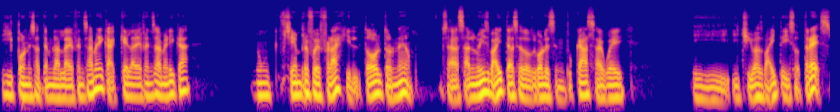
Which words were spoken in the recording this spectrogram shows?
y pones a temblar la defensa de América, que la defensa de América nun- siempre fue frágil todo el torneo. O sea, San Luis va y te hace dos goles en tu casa, güey. Y, y Chivas va y te hizo tres.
